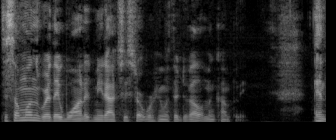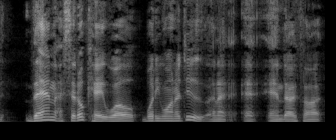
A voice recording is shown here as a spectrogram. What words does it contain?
to someone where they wanted me to actually start working with their development company. And then i said okay well what do you want to do? And i and i thought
